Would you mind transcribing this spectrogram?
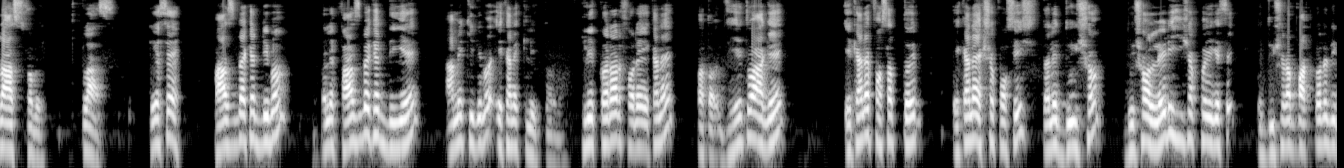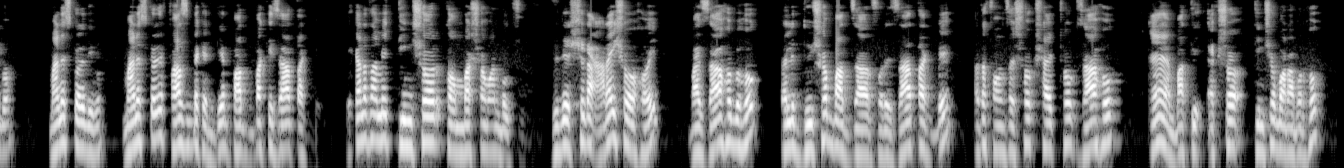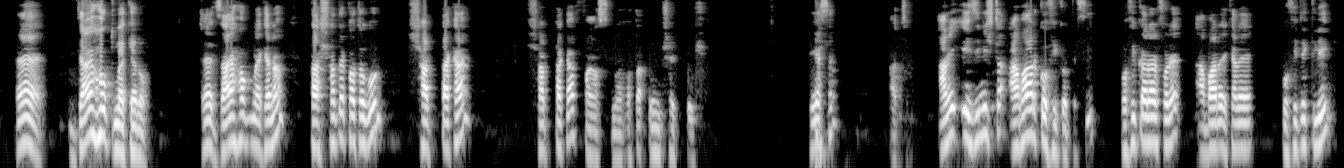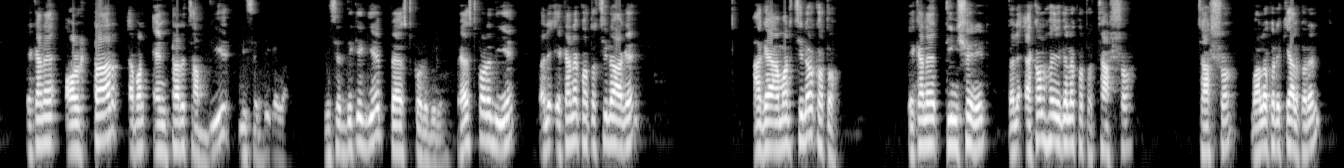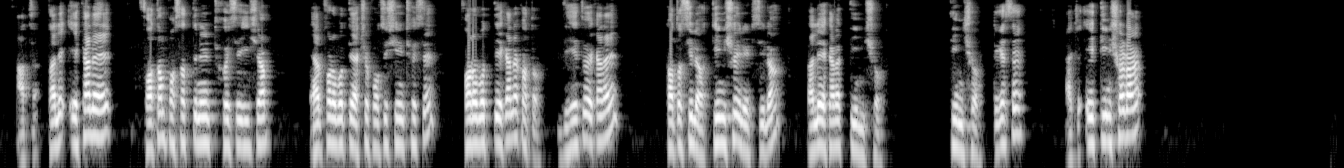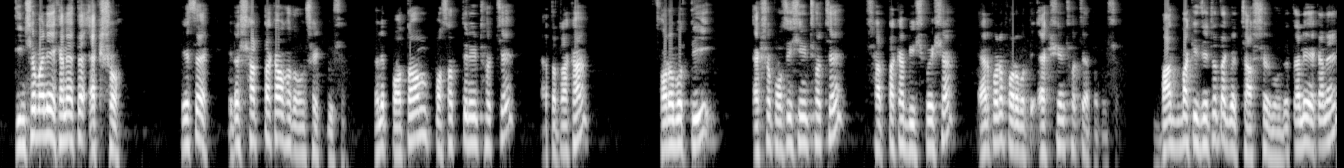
প্লাস হবে, প্লাস। ঠিক আছে? ফার্স্ট ব্যাকেট দিব। তাহলে ফার্স্ট ব্যাকেট দিয়ে আমি কি দিব? এখানে ক্লিক করব। ক্লিক করার পরে এখানে কত? যেহেতু আগে এখানে পঁচাত্তর, এখানে একশো পঁচিশ, তাহলে দুইশো দুইশো অলরেডি হিসাব হয়ে গেছে দুইশোটা বাদ করে দিব মাইনাস করে দিব মাইনাস করে ফার্স্ট ব্যাকেট দিয়ে বাদ বাকি যা থাকবে। এখানে তো আমি তিনশোর কম বা সমান বলছি। যদি সেটা আড়াইশো হয় বা যা হবে হোক, তাহলে দুইশো বাদ যাওয়ার পরে যা থাকবে, অর্থাৎ পঞ্চাশ হোক, ষাট হোক, যা হোক হ্যাঁ বা একশো, তিনশো বরাবর হোক হ্যাঁ যাই হোক না কেন হ্যাঁ যাই হোক না কেন তার সাথে কত গুণ? ষাট টাকা। ষাট টাকা পাঁচ নয়, অর্থাৎ উনষাট পয়সা। ঠিক আছে? আচ্ছা আমি এই জিনিসটা আবার কপি করতেছি। কপি করার পরে আবার এখানে কপিতে ক্লিক, এখানে অল্টার এবং এন্টারে চাপ দিয়ে নিচের দিকে যাবে নিচের দিকে গিয়ে পেস্ট করে দিল পেস্ট করে দিয়ে তাহলে এখানে কত ছিল আগে? আগে আমার ছিল কত? এখানে তিনশো ইউনিট। তাহলে এখন হয়ে গেল কত? চারশো। চারশো। ভালো করে খেয়াল করেন। আচ্ছা তাহলে এখানে প্রথম পঁচাত্তর ইউনিট হয়েছে হিসাব, এর পরবর্তী একশো পঁচিশ ইউনিট হয়েছে। পরবর্তী এখানে কত? যেহেতু এখানে কত ছিল? তিনশো ইউনিট ছিল, তাহলে এখানে তিনশো তিনশো, ঠিক আছে? আচ্ছা এই তিনশোটা, তিনশো মানে এখানে একটা একশো, ঠিক আছে? এটা ষাট টাকাও কত? উনষাট পয়সা। তাহলে প্রথম পঁচাত্তর ইউনিট হচ্ছে এত টাকা, পরবর্তী একশো পঁচিশ ইউনিট হচ্ছে ষাট টাকা বিশ পয়সা এরপরে পরবর্তী একশো হচ্ছে এত পয়সা। বাদ বাকি যেটা থাকবে চারশোর মধ্যে, তাহলে এখানে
